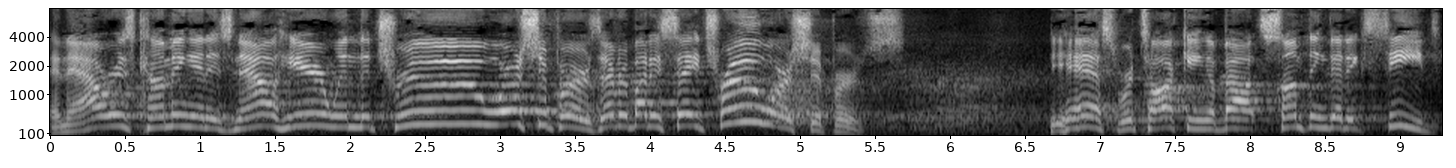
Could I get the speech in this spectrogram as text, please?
An hour is coming and is now here when the true worshipers, everybody say true worshipers. Yes, we're talking about something that exceeds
